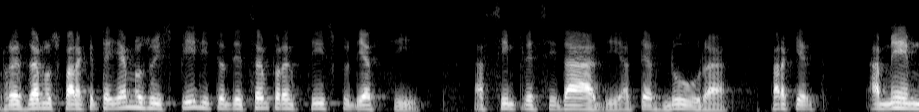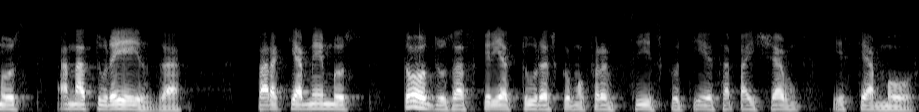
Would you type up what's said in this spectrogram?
Rezamos para que tenhamos o espírito de São Francisco de Assis, a simplicidade, a ternura, para que amemos a natureza, para que amemos todas as criaturas como Francisco tinha essa paixão, esse amor.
